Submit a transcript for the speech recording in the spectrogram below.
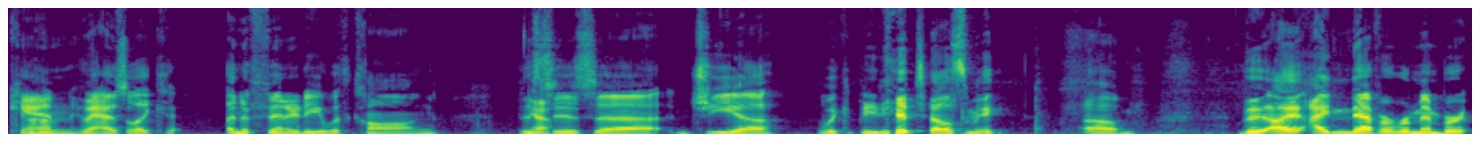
can who has like an affinity with Kong. This Yeah. is uh, Jia. Wikipedia tells me. Um, the, I, I never remember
